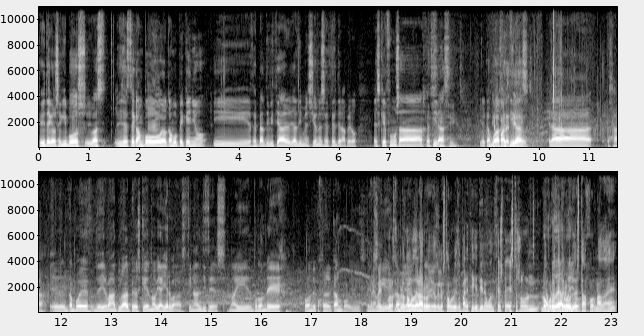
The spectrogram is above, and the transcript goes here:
que ahorita que los equipos, ibas, dices, este campo era un campo pequeño y de césped artificial y las dimensiones, etcétera, pero es que fuimos a Algeciras Sí, sí. y el campo de parecido. Algeciras era o sea, un campo de, de hierba natural, pero es que no había hierba. Al final dices, no hay por dónde, por dónde coger el campo. Y Mira, así ve, por ejemplo, el campo de del arroyo, que lo estamos viendo, parece que tiene buen césped. Estos son los buenos de que tenemos Arroyo. de esta jornada, ¿eh?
